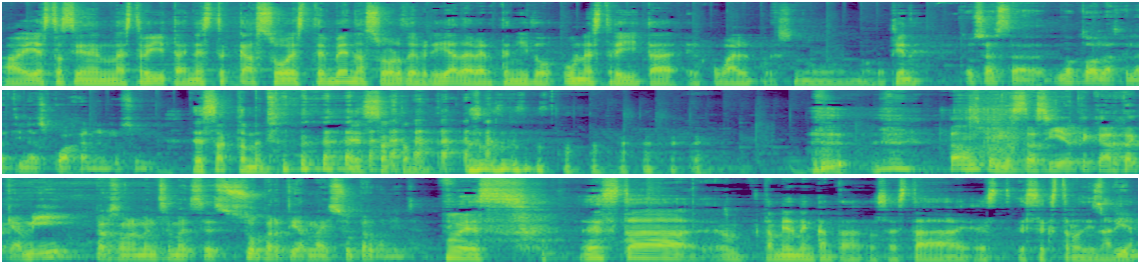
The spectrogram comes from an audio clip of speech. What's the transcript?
Ahí estas tienen una estrellita. En este caso, este Venusaur debería de haber tenido una estrellita, el cual pues no, lo tiene. O sea, hasta no todas las gelatinas cuajan en resumen. Exactamente. Exactamente. Vamos con nuestra siguiente carta que a mí personalmente se me hace súper tierna y súper bonita. Pues esta eh, también me encanta, o sea, esta es, extraordinaria.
